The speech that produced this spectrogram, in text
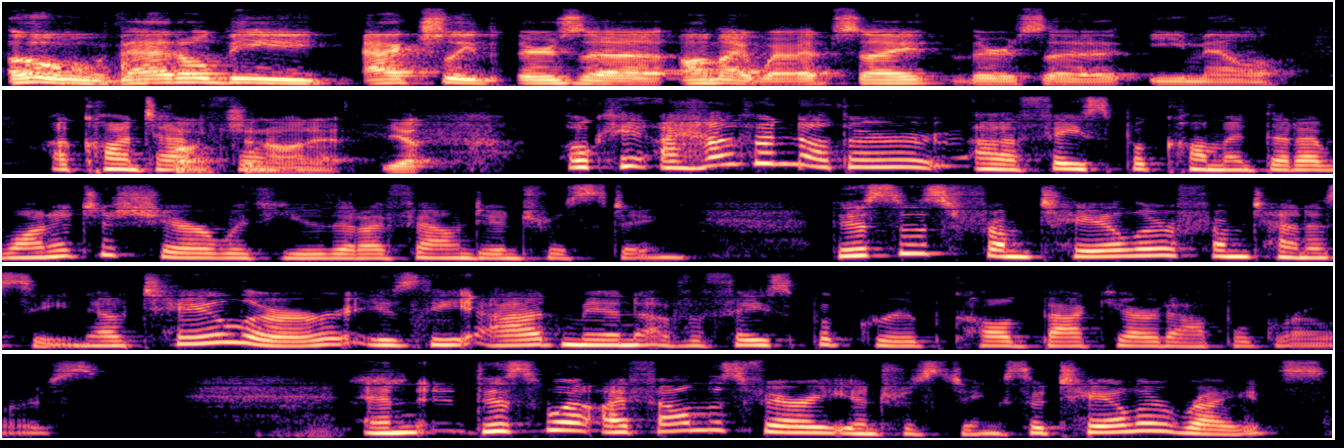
Oh, that'll be actually there's a on my website, there's a email a contact function form. on it. Yep. Okay, I have another uh, Facebook comment that I wanted to share with you that I found interesting. This is from Taylor from Tennessee. Now, Taylor is the admin of a Facebook group called Backyard Apple Growers. Nice. And this what I found this very interesting. So Taylor writes,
